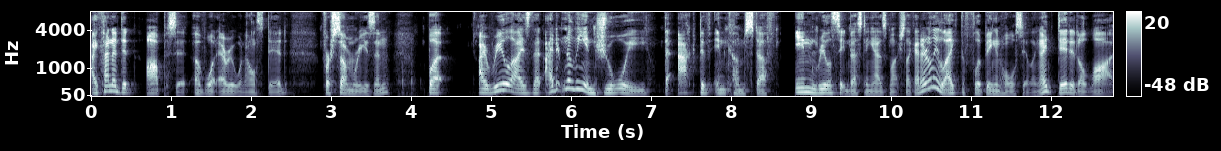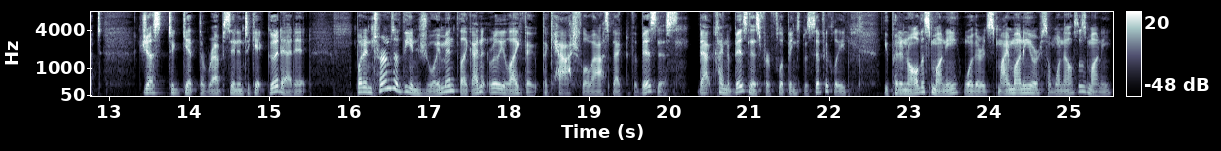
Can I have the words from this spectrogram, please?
I kind of did opposite of what everyone else did for some reason. But I realized that I didn't really enjoy the active income stuff in real estate investing as much. Like I didn't really like the flipping and wholesaling. I did it a lot just to get the reps in and to get good at it. But in terms of the enjoyment, like I didn't really like the, the cash flow aspect of the business. That kind of business for flipping specifically, you put in all this money, whether it's my money or someone else's money,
